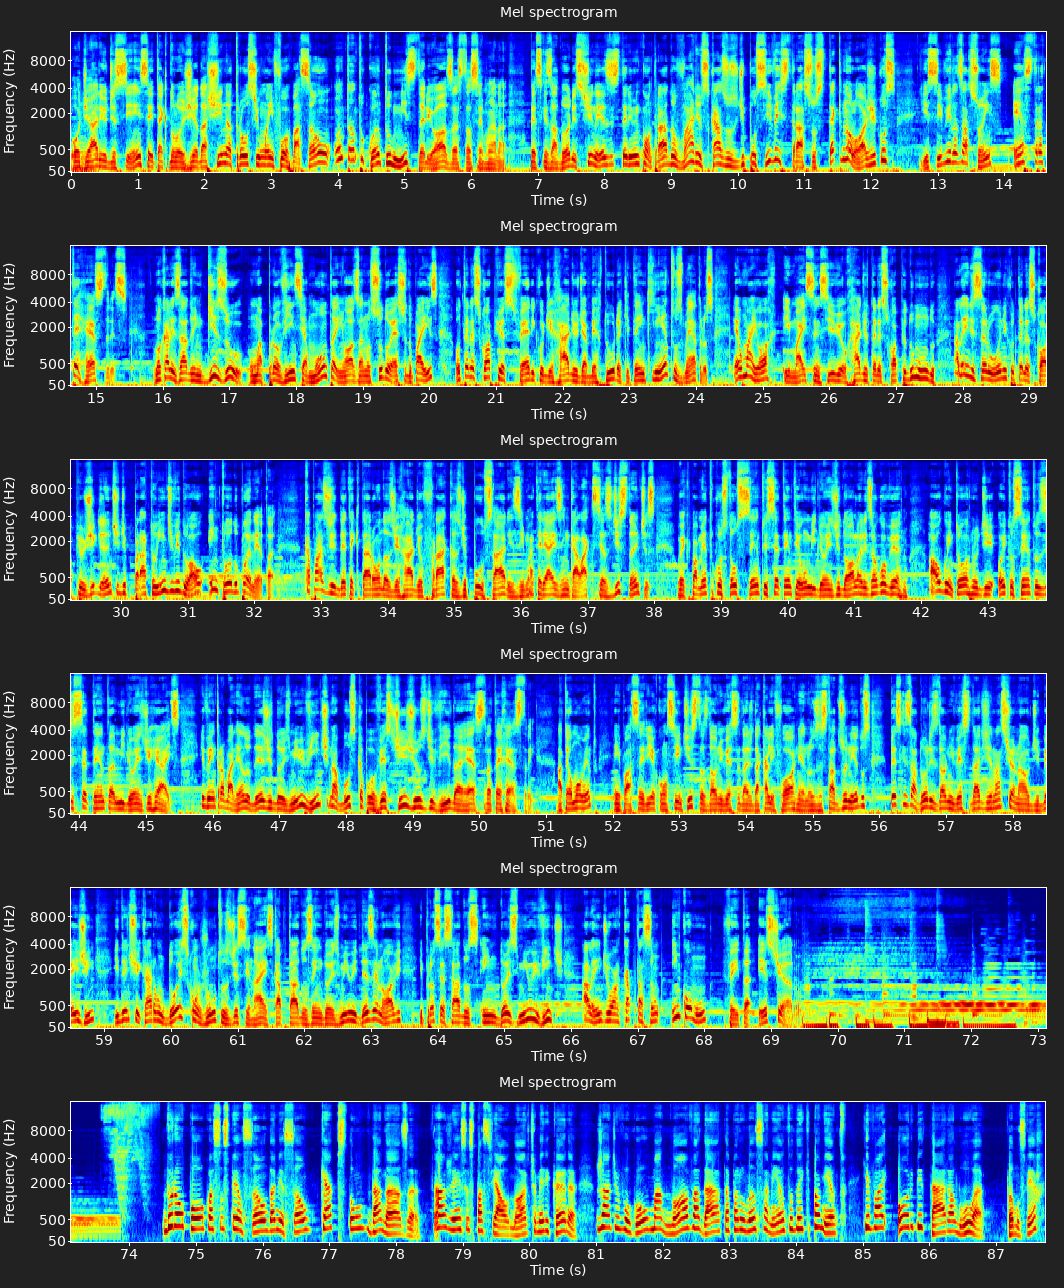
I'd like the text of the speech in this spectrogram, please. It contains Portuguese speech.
O Diário de Ciência e Tecnologia da China trouxe uma informação um tanto quanto misteriosa esta semana. Pesquisadores chineses teriam encontrado vários casos de possíveis traços tecnológicos e civilizações extraterrestres. Localizado em Guizhou, uma província montanhosa no sudoeste do país, o telescópio esférico de rádio de abertura, que tem 500 metros, é o maior e mais sensível radiotelescópio do mundo, além de ser o único telescópio gigante de prato individual em todo o planeta. Capaz de detectar ondas de rádio fracas de pulsares e materiais em galáxias distantes, o equipamento custou 171 milhões de dólares ao governo, algo em torno de 870 milhões de reais e vem trabalhando desde 2020 na busca por vestígios de vida extraterrestre. Até o momento, em parceria com cientistas da Universidade da Califórnia, nos Estados Unidos, pesquisadores da Universidade Nacional de Beijing identificaram dois conjuntos de sinais captados em 2019 e processados em 2020, além de uma captação incomum feita este ano. Durou pouco a suspensão da missão Capstone da NASA. A Agência Espacial Norte-Americana já divulgou uma nova data para o lançamento do equipamento, que vai orbitar a Lua. Vamos ver?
